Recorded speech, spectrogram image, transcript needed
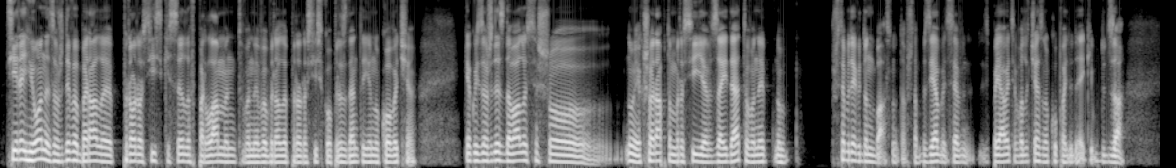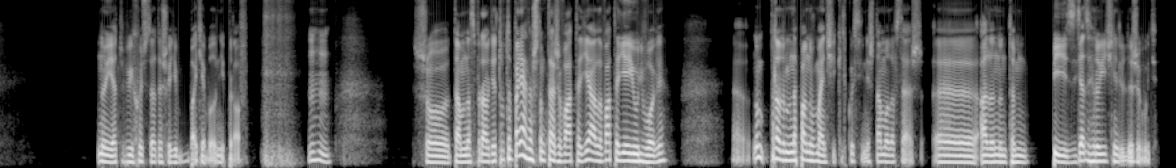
Ці регіони завжди вибирали проросійські сили в парламент, вони вибрали проросійського президента Януковича. Якось завжди здавалося, що ну, якщо раптом Росія зайде, то вони ну, що це буде як Донбас. Ну, там, що там з'явиться, з'явиться величезна купа людей, які будуть за. Ну, і я тобі хочу сказати, що їбать, я був не прав. Угу. Що там насправді. Тобто, понятно, що там теж вата є, але вата є і у Львові. Е, Ну, правда, напевно, в меншій кількості, ніж там, але все ж. Е, але ну там піздець героїчні люди живуть.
